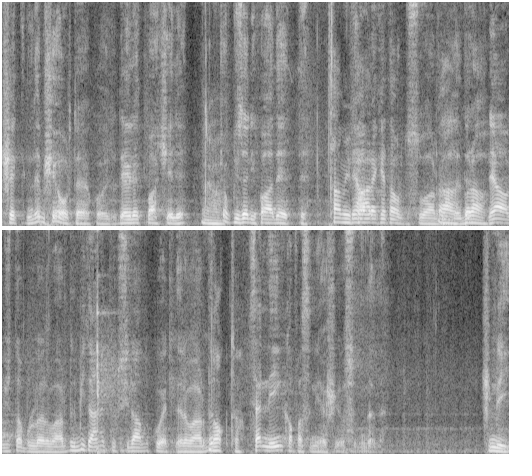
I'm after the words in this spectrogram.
şeklinde bir şey ortaya koydu. Devlet Bahçeli çok güzel ifade etti. Tam ne ifade- harekat ordusu vardı Ah, dedi. bravo. Ne avcı taburları vardı. Bir tane Türk Silahlı Kuvvetleri vardı. Nokta. Sen neyin kafasını yaşıyorsun dedi. Şimdi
